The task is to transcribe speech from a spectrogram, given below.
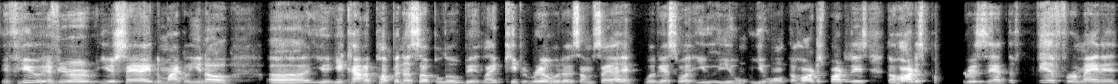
If you if you're you're saying, hey, Michael, you know, uh you, are kind of pumping us up a little bit. Like keep it real with us. I'm saying, hey, well, guess what? You you you want the hardest part of this? The hardest part Grizzlies have the fifth remaining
